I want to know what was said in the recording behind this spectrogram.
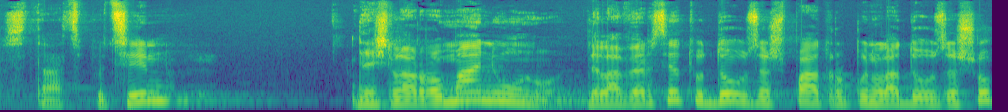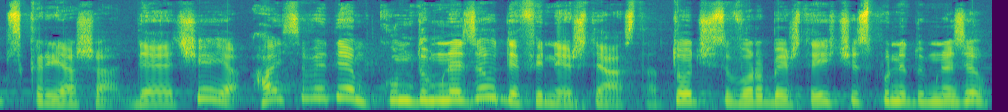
stați puțin. Deci la Romani 1, de la versetul 24 până la 28, scrie așa. De aceea, hai să vedem cum Dumnezeu definește asta. Tot ce se vorbește aici, ce spune Dumnezeu?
